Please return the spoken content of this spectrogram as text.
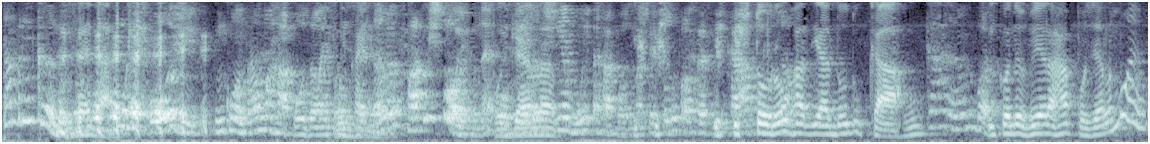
Tá brincando? verdade. Porque hoje, encontrar uma raposa lá em São Pois é. Caetano é um fato histórico, né? Pois Porque ela- não tinha muita raposa, mas teve todo o processo de caça. Estourou o radiador do carro. Caramba! E quando eu vi era a raposa, ela morreu.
